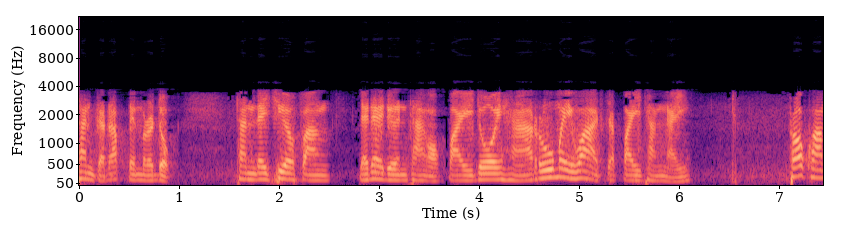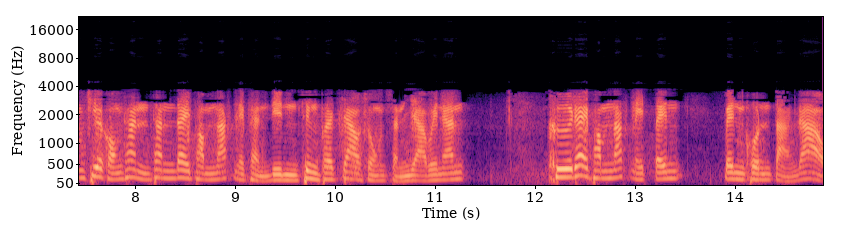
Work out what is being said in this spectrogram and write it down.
ท่านจะรับเป็นมรดก ท่านได้เชื่อฟังและได้เดินทางออกไป โดยหารู้ไม่ว่าจะไปทางไหน เพราะความเชื่อของท่านท่านได้พำนักในแผ่นดิน ซึ่งพระเจ้าทรงสัญญาไว้นั้น คือได้พำนักในเต็นท์เป็นคนต่างด้าว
